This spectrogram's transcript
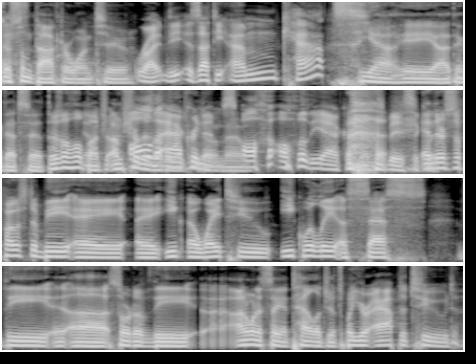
There's some doctor one too. right? The, is that the MCATs? Yeah, yeah, yeah. I think that's it. There's a whole bunch. Of, I'm sure all the there's other ones we don't acronyms, all, all of the acronyms, basically. and they're supposed to be a a a way to equally assess the uh, sort of the I don't want to say intelligence, but your aptitude,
